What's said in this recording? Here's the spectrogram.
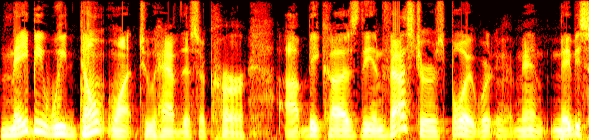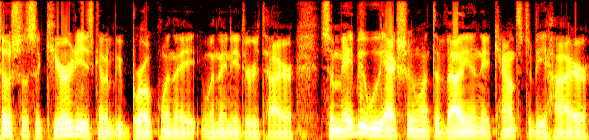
Maybe we don't want to have this occur uh, because the investors, boy, man, maybe Social Security is going to be broke when they when they need to retire. So maybe we actually want the value in the accounts to be higher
